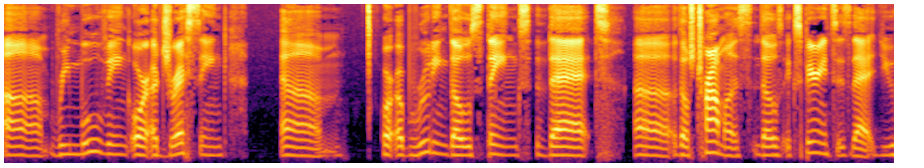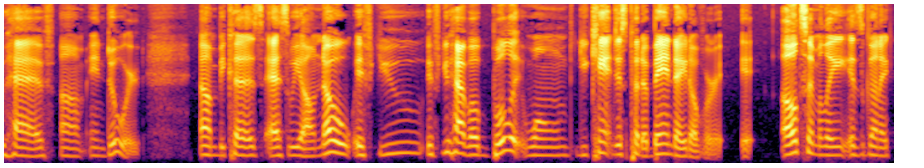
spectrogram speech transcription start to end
um, removing or addressing um, or uprooting those things that uh, those traumas, those experiences that you have um, endured. Um, because as we all know, if you if you have a bullet wound, you can't just put a band-aid over it. it ultimately it's going to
